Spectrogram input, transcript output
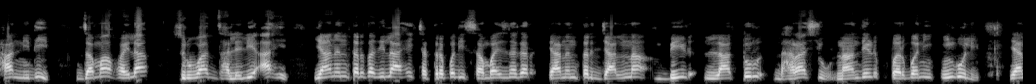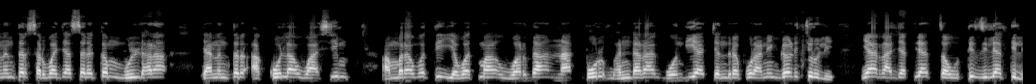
हा निधी जमा व्हायला सुरुवात झालेली आहे. यानंतरचा जिल्हा आहे छत्रपती संभाजीनगर. त्यानंतर जालना बीड लातूर धाराशिव नांदेड परभणी हिंगोली. यानंतर सर्वात जास्त रक्कम बुलढाणा. त्यानंतर अकोला वाशिम अमरावती यवतमाळ वर्धा नागपूर भंडारा गोंदिया चंद्रपूर आणि गडचिरोली या राज्यातल्या चौतीस जिल्ह्यातील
